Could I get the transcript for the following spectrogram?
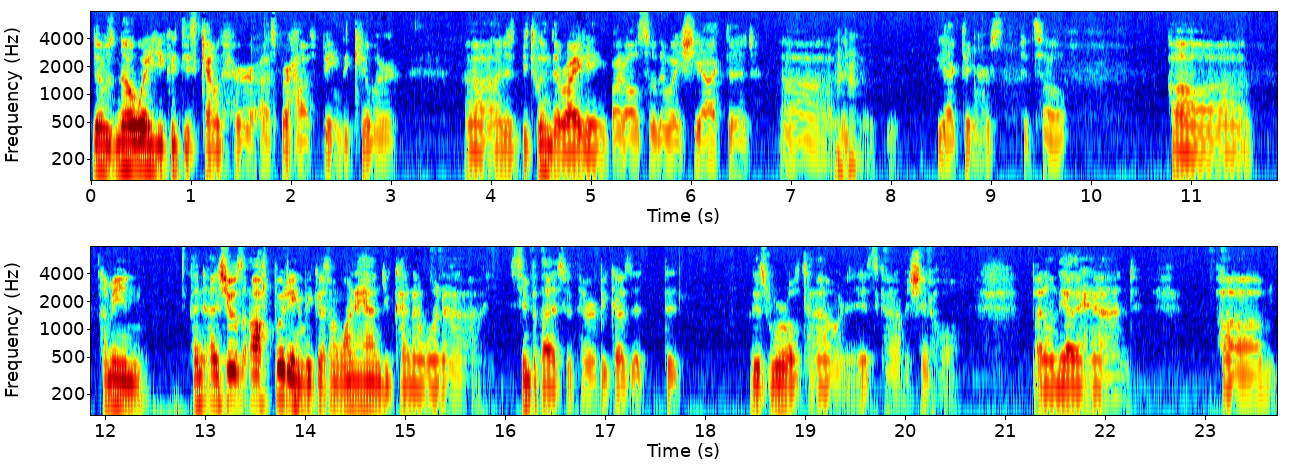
there was no way you could discount her as perhaps being the killer. Uh, and it's between the writing, but also the way she acted, uh, the, the acting her, itself. Uh, I mean, and, and she was off-putting because on one hand you kind of want to sympathize with her because it, the, this rural town is kind of a shithole, but on the other hand, um,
